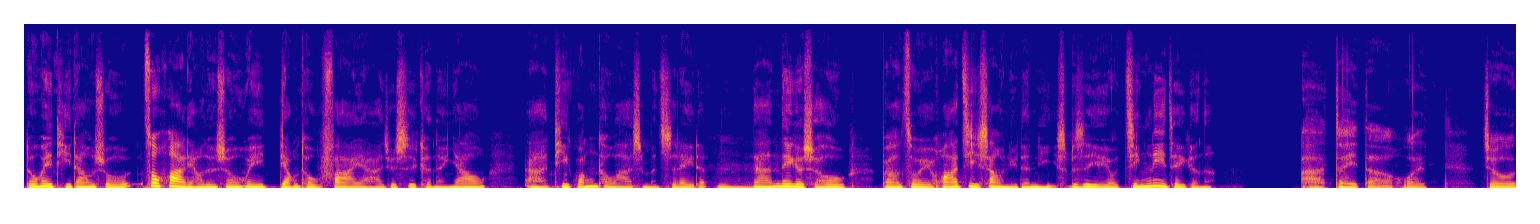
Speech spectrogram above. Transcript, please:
都会提到说做化疗的时候会掉头发呀，就是可能要啊剃光头啊什么之类的。嗯，那那个时候，不知道作为花季少女的你，是不是也有经历这个呢？啊，对的，我就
